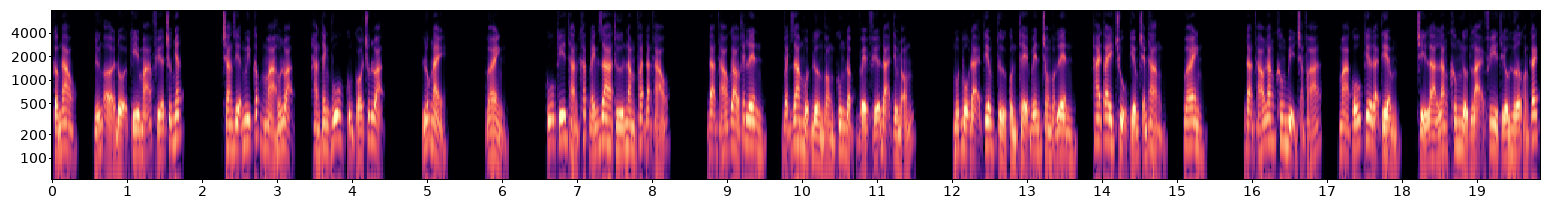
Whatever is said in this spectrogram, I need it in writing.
cầm đao, đứng ở đội kỵ mã phía trước nhất. Trang diện nguy cấp mà hỗn loạn, hàn thanh vũ cũng có chút loạn. Lúc này vảnh cũ kỹ thản khắc đánh ra thứ năm phát đạn tháo. Đạn tháo gào thét lên, vạch ra một đường vòng cung đập về phía đại tiêm nhóm. Một bộ đại tiêm từ quần thể bên trong vọt lên, hai tay trụ kiếm chém thẳng vê anh đạn tháo lăng không bị chạm phá, mà cố kia đại tiêm, chỉ là lăng không ngược lại phi thiếu hứa khoảng cách,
